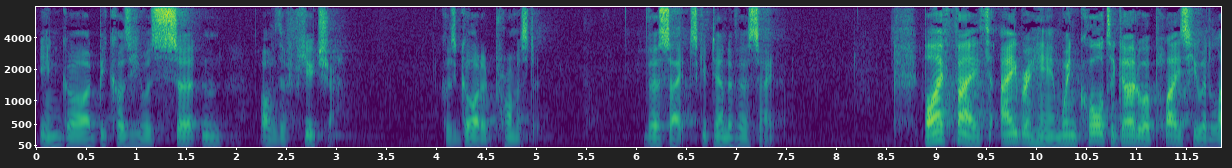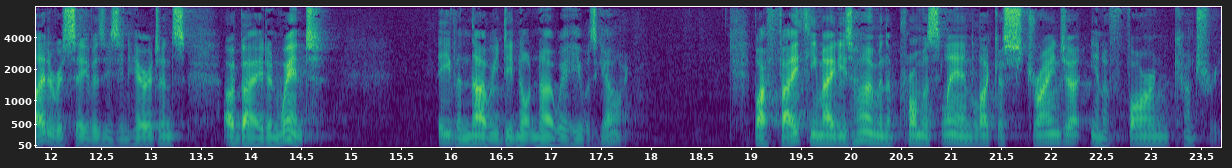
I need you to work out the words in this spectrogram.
in God because he was certain of the future, because God had promised it. Verse 8, skip down to verse 8. By faith, Abraham, when called to go to a place he would later receive as his inheritance, obeyed and went, even though he did not know where he was going. By faith, he made his home in the promised land like a stranger in a foreign country.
